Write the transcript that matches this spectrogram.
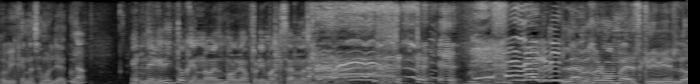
¿Ubican a Samuel Jackson? No. El negrito que no es Morgan Freeman que está en las películas. La mejor forma de escribirlo.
